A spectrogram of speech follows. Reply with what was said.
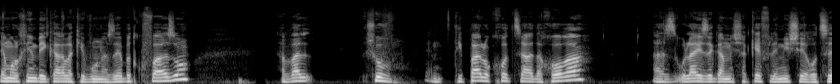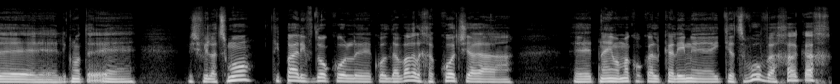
הם הולכים בעיקר לכיוון הזה בתקופה הזו, אבל שוב, הם טיפה לוקחות צעד אחורה, אז אולי זה גם משקף למי שרוצה לקנות אה, בשביל עצמו, טיפה לבדוק כל, כל דבר, לחכות שהתנאים המקרו-כלכליים יתייצבו, ואחר כך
